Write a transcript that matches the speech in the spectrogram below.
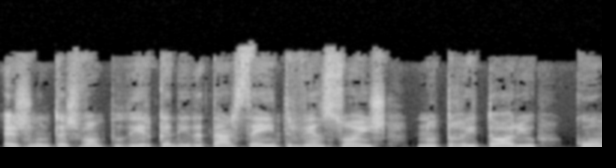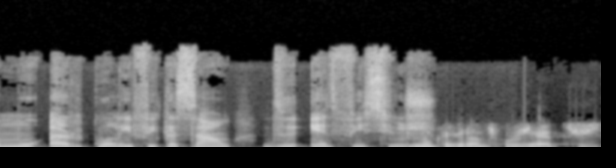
as juntas vão poder candidatar-se a intervenções no território, como a requalificação de edifícios. Nunca grandes projetos,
